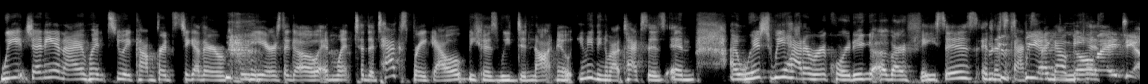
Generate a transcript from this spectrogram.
We Jenny and I went to a conference together three years ago and went to the tax breakout because we did not know anything about taxes. And I wish we had a recording of our faces in this tax we breakout. Had no idea.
